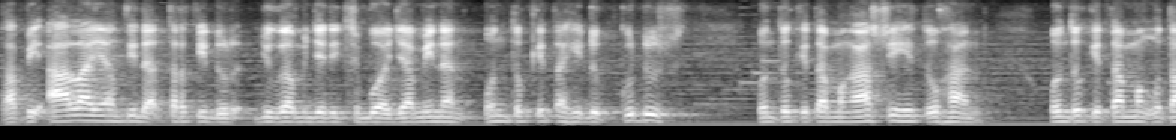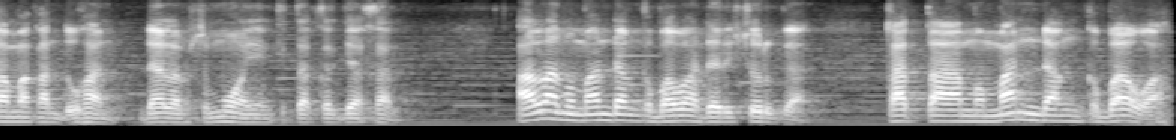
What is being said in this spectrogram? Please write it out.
tapi Allah yang tidak tertidur juga menjadi sebuah jaminan untuk kita hidup kudus, untuk kita mengasihi Tuhan, untuk kita mengutamakan Tuhan dalam semua yang kita kerjakan. Allah memandang ke bawah dari surga. Kata memandang ke bawah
